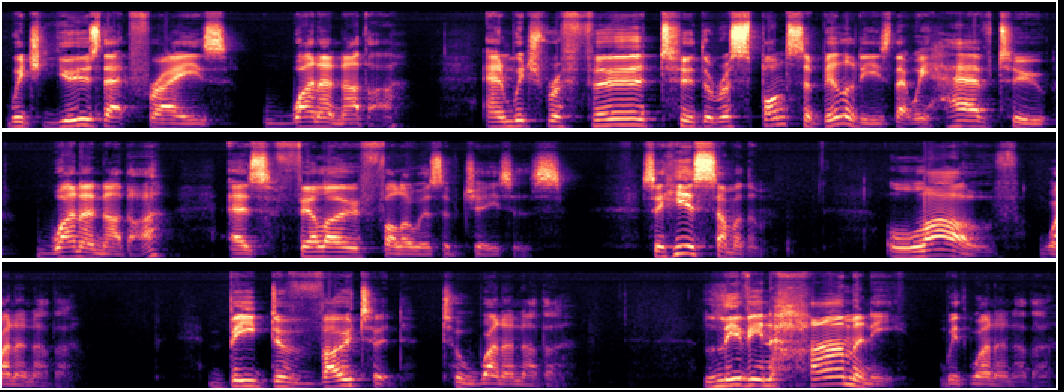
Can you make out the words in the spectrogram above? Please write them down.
which use that phrase one another and which refer to the responsibilities that we have to one another as fellow followers of Jesus. So here's some of them. Love one another, be devoted to one another, live in harmony with one another,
